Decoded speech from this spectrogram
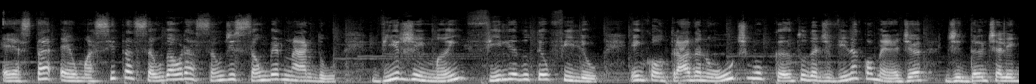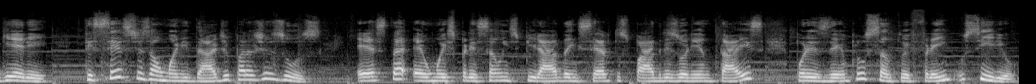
Esta é uma citação da oração de São Bernardo, Virgem Mãe, filha do teu filho, encontrada no último canto da Divina Comédia de Dante Alighieri. Tecestes a humanidade para Jesus. Esta é uma expressão inspirada em certos padres orientais, por exemplo, Santo Efrem, o Sírio.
